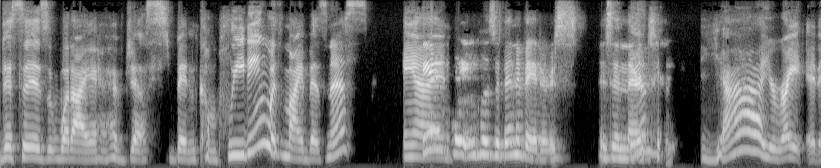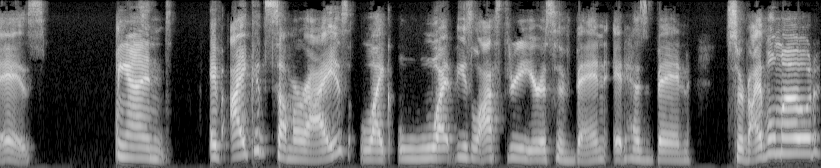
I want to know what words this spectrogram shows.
this is what i have just been completing with my business and, and the inclusive innovators is in there too yeah you're right it is and if I could summarize like what these last three years have been, it has been survival mode,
